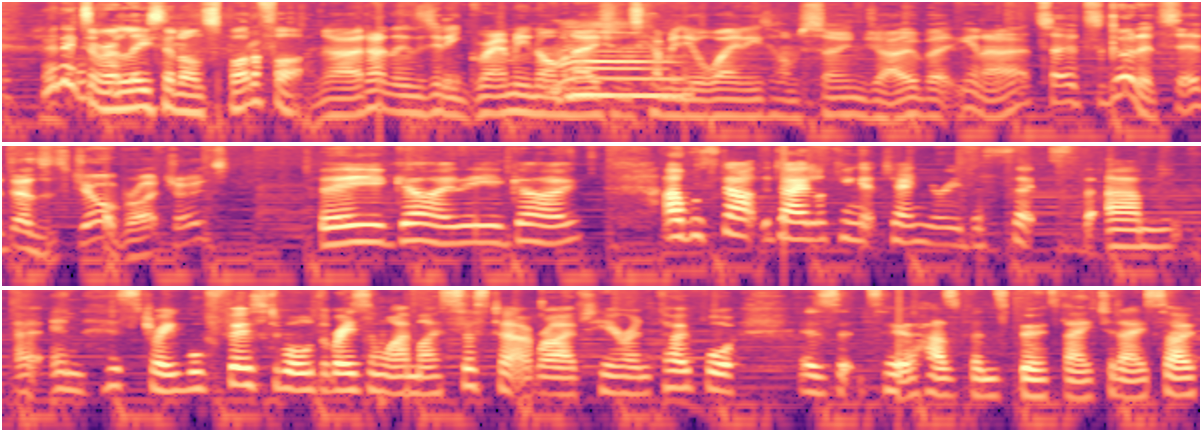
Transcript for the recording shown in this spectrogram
We need to release it on Spotify. No, I don't think there's any Grammy nominations Mm. coming your way anytime soon, Joe. But you know, it's it's good. It's it does its job, right, Trudes? There you go. There you go. I will start the day looking at January the 6th um, uh, in history. Well, first of all, the reason why my sister arrived here in Taupo is it's her husband's birthday today. So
